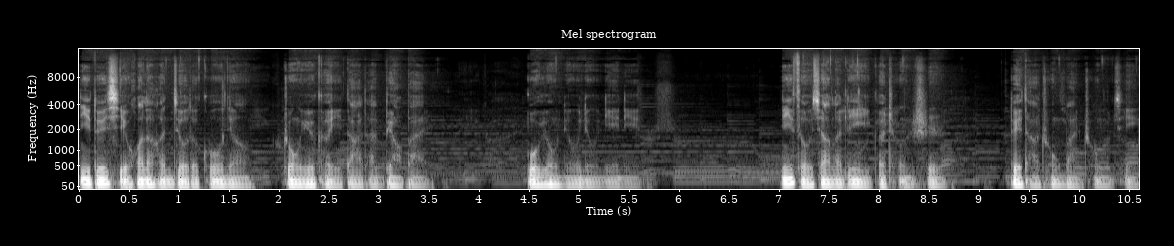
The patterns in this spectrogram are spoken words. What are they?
你对喜欢了很久的姑娘，终于可以大胆表白，不用扭扭捏捏。你走向了另一个城市，对他充满憧憬，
